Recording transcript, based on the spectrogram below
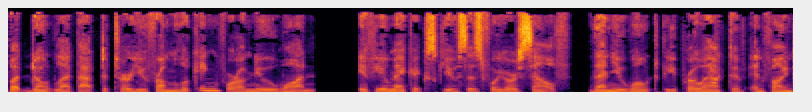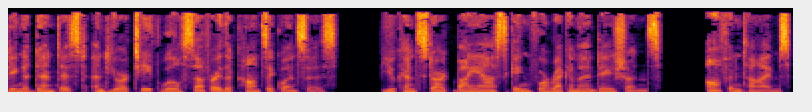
But don't let that deter you from looking for a new one. If you make excuses for yourself, then you won't be proactive in finding a dentist and your teeth will suffer the consequences. You can start by asking for recommendations. Oftentimes,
